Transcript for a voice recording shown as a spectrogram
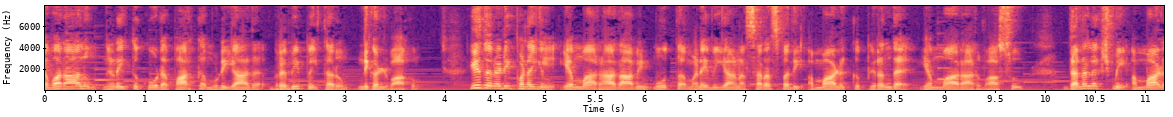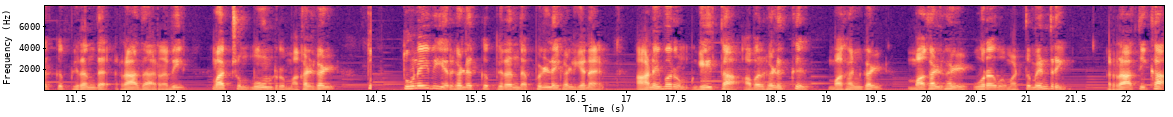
எவராலும் நினைத்துக்கூட பார்க்க முடியாத பிரமிப்பை தரும் நிகழ்வாகும். இதன் அடிப்படையில் எம் ஆர் ராதாவின் மூத்த மனைவியான சரஸ்வதி அம்மாளுக்கு பிறந்த M R R Vasu Dhanalakshmi அம்மாளுக்கு பிறந்த ராதா ரவி மற்றும் மூன்று மகள்கள் துணைவியர்களுக்கு பிறந்த பிள்ளைகள் என அனைவரும் கீதா அவர்களுக்கு மகன்கள் மகள்கள் உறவு மட்டுமின்றி ராதிகா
